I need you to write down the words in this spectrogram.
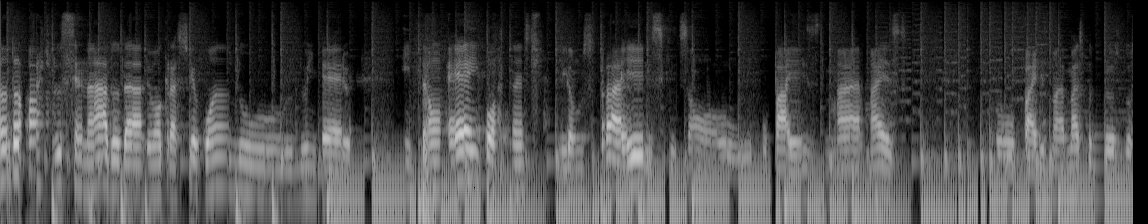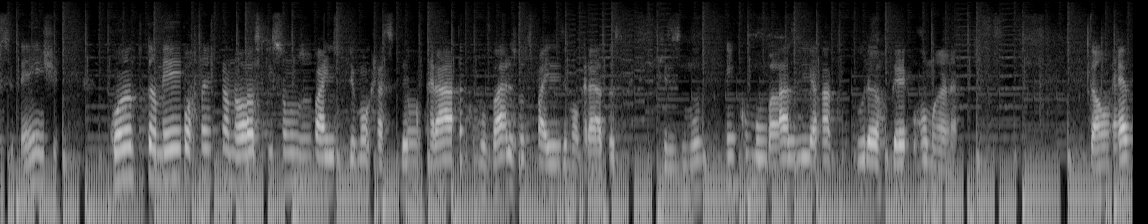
tanto a parte do Senado da democracia quanto do, do Império. Então é importante, digamos, para eles que são o, o país mais, mais o país mais, mais poderoso do Ocidente, quanto também é importante para nós que somos um país democrata, como vários outros países democratas que têm como base a cultura greco-romana. Então é,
